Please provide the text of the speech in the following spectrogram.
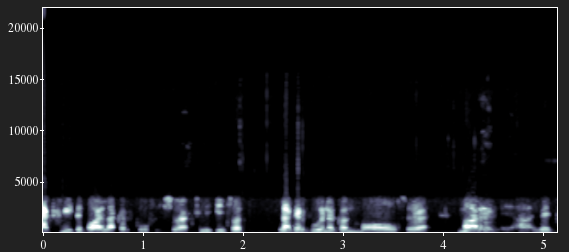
ek geniet baie lekker koffie. So ek geniet iets wat lekker bone kan maal so. Maar uh, weet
